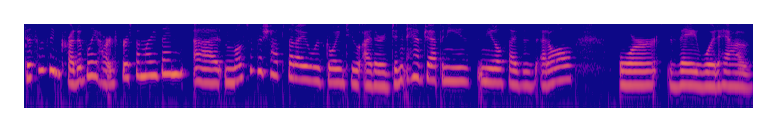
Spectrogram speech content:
This was incredibly hard for some reason. Uh, most of the shops that I was going to either didn't have Japanese needle sizes at all or they would have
